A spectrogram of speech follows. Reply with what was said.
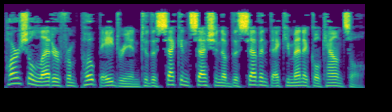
Partial letter from Pope Adrian to the Second Session of the Seventh Ecumenical Council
